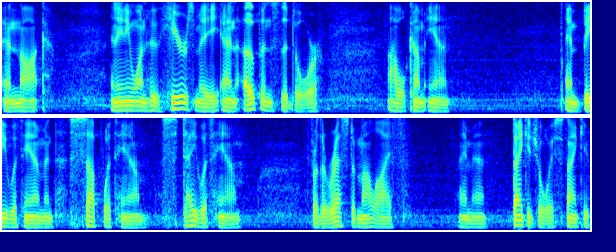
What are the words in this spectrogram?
and knock. And anyone who hears me and opens the door, I will come in and be with him and sup with him, stay with him for the rest of my life. Amen. Thank you, Joyce. Thank you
